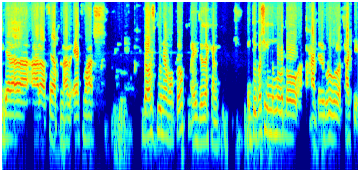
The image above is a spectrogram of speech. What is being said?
ঈদের আর- আছে আপনার এক মাস, দশ দিনের মতো। এই যে দেখেন, এই দুই পাশে কিন্তু মূলত হাটের গরুগুলো থাকে।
